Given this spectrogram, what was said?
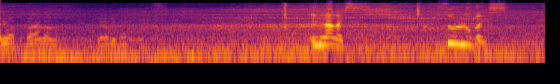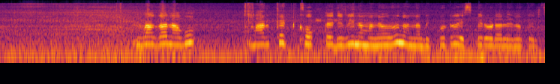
ಐವತ್ತು ಬ್ಯಾಗ್ ಅದು ಕ್ಯಾರಿ ಮಾಡಿ. ಇಲ್ಲ ಗೈಸ್ ಸುಳ್ಳು ಗೈಸ್ ಇವಾಗ ನಾವು ಮಾರ್ಕೆಟ್ಗೆ ಹೋಗ್ತಾ ಇದ್ದೀವಿ ನಮ್ಮ ಮನೆಯವರು ನನ್ನ ಬಿಟ್ಬಿಟ್ಟು ಎಸ್ ಪಿ ರೋಡಲ್ಲಿ ಏನೋ ಕೆಲಸ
